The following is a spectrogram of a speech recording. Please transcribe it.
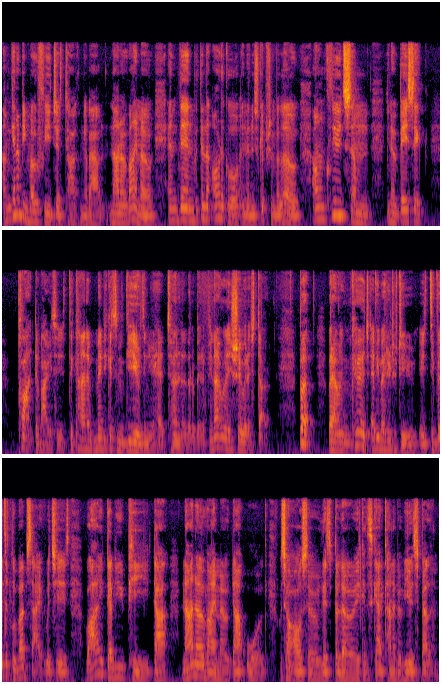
I'm going to be mostly just talking about NaNoWriMo and then within the article in the description below, I'll include some, you know, basic plot devices to kind of maybe get some gears in your head turning a little bit if you're not really sure where to start. But what I would encourage everybody to do is to visit the website, which is ywp.nanowrimo.org, which I'll also list below because it's got kind of a weird spelling.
